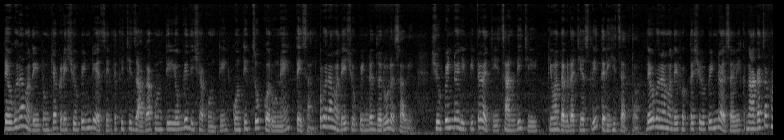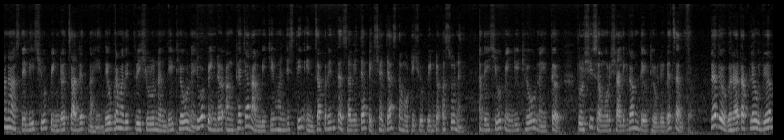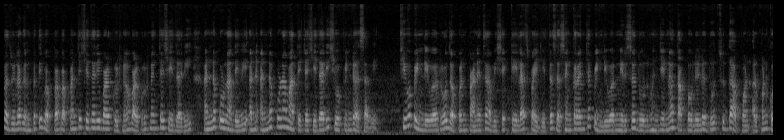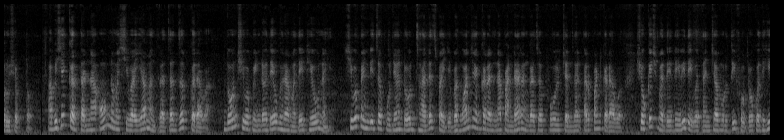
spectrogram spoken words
देवघरामध्ये तुमच्याकडे शिवपिंडी असेल तर तिची जागा कोणती योग्य दिशा कोणती कोणती चूक करू नये ते सांग. देवघरामध्ये शिवपिंड जरूर असावी. शिवपिंड ही पितळाची चांदीची किंवा दगडाची असली तरीही चालतं. देवघरामध्ये फक्त शिवपिंड असावी. नागाचा फणा असलेली शिवपिंड चालत नाही. देवघरामध्ये त्रिशूळ नंदी ठेवू नये. शिवपिंड अंगठ्याच्या लांबीची म्हणजेच तीन इंचापर्यंत असावी. त्यापेक्षा जास्त मोठी शिवपिंड असू नये. शिवपिंडी ठेवू नये तर तुळशीसमोर शालिग्राम देव ठेवलेलं चालतं. आपल्या देवघरात आपल्या उजव्या बाजूला गणपती बाप्पा बाप्पांच्या शेजारी बाळकृष्ण बाळकृष्णांच्या शेजारी अन्नपूर्णा देवी आणि अन्नपूर्णा मातेच्या शेजारी शिवपिंड असावे. शिवपिंडीवर रोज आपण पाण्याचा अभिषेक केलाच पाहिजे. तसं शंकरांच्या पिंडीवर निरसं दूध म्हणजे न तापवलेलं दूध सुद्धा आपण अर्पण करू शकतो. अभिषेक करताना ओम नम शिवाय या मंत्राचा जप करावा. दोन शिवपिंड देवघरामध्ये ठेवू नये. शिवपिंडीचं पूजन रोज झालंच पाहिजे. भगवान शंकरांना पांढऱ्या रंगाचं फूल चंदन अर्पण करावं. शोकेशमध्ये देवी देवतांच्या मूर्ती फोटो कधीही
